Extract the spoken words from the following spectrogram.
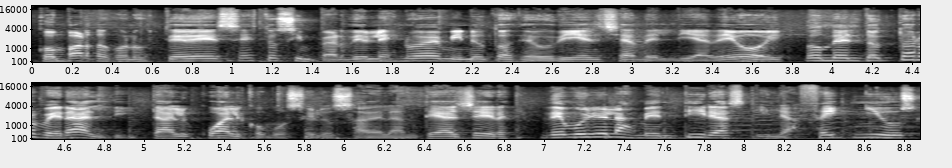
Comparto con ustedes estos imperdibles nueve minutos de audiencia del día de hoy, donde el doctor Beraldi, tal cual como se los adelanté ayer, demolió las mentiras y las fake news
